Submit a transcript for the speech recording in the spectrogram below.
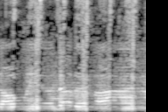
only another line.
